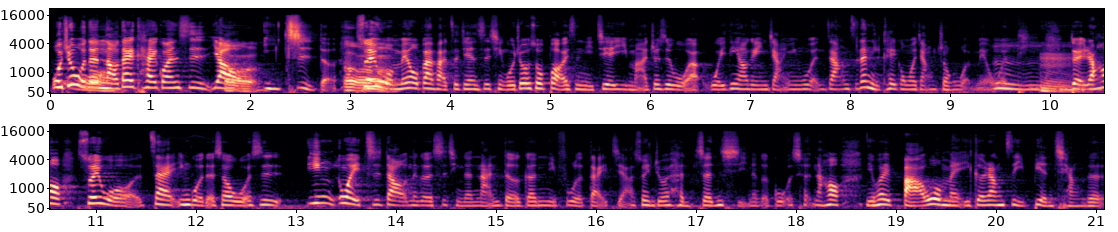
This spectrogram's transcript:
我觉得我的脑袋开关是要一致的，所以我没有办法这件事情。我就说不好意思，你介意吗？就是我要我一定要跟你讲英文这样子，但你可以跟我讲中文没有问题。对，然后所以我在英国的时候，我是因为知道那个事情的难得，跟你付了代价，所以你就会很珍惜那个过程，然后你会把握每一个让自己变强的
